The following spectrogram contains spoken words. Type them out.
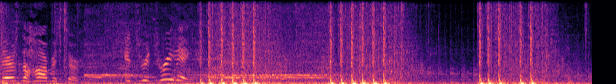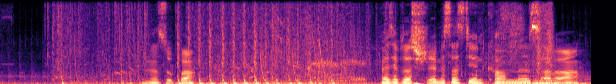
There's the harvester. It's retreating. Na super. Ich weiß nicht, ob das schlimm ist, dass die entkommen ist, aber...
